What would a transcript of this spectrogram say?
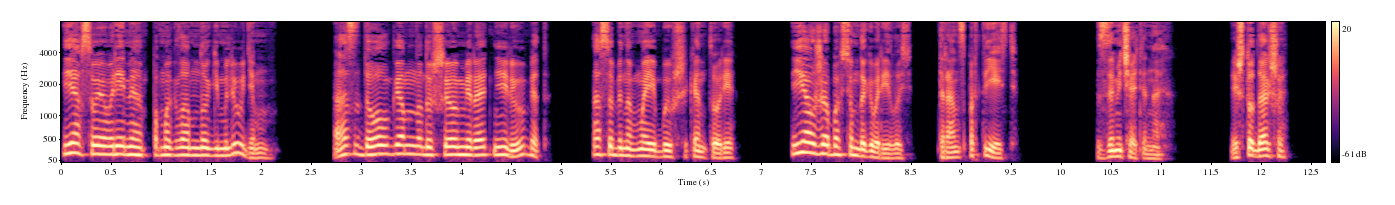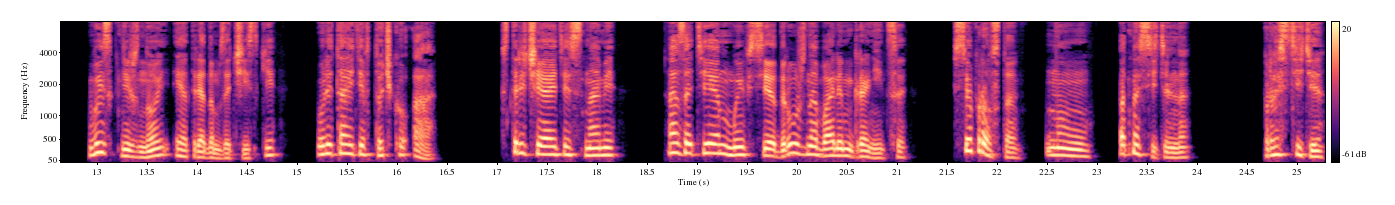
Я в свое время помогла многим людям, а с долгом на душе умирать не любят, особенно в моей бывшей конторе. Я уже обо всем договорилась. Транспорт есть. Замечательно. И что дальше? Вы с княжной и отрядом зачистки улетаете в точку А. Встречаетесь с нами, а затем мы все дружно валим границы. Все просто. Ну, относительно. Простите,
